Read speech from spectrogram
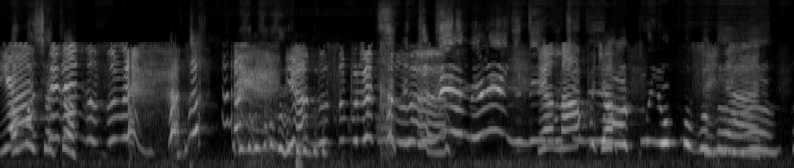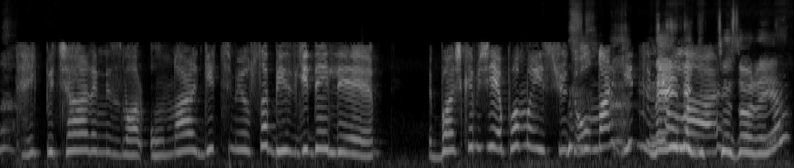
Ya Ama şaka. Selen nasıl Ya nasıl bırakalım? Nereye gidiyor? Ya ne yapacağız? Aklı yok mu bunun? Tek bir çaremiz var. Onlar gitmiyorsa biz gidelim. E, Başka bir şey yapamayız çünkü onlar gitmiyorlar. Neyle gideceğiz oraya?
